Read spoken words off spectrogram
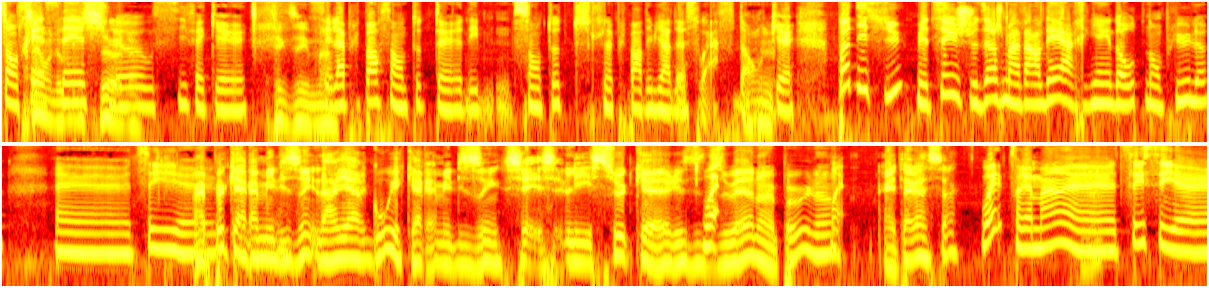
Ils sont très oublie sèches ça, là, là. aussi, fait que c'est la plupart sont toutes euh, des sont toutes la plupart des bières de soif. Donc Mhm. euh, pas déçu, mais tu sais, je veux dire, je m'attendais à rien d'autre non plus là. Euh, tu sais, euh, Un peu caramélisé. L'arrière-goût est caramélisé. C'est les sucres résiduels un peu, là. Ouais. Intéressant. Oui, vraiment. euh, Tu sais, c'est euh,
